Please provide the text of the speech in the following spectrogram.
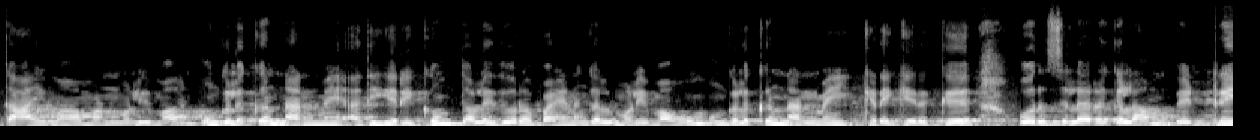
தாய் மாமன் மூலிமா உங்களுக்கு நன்மை அதிகரிக்கும். தொலைதூர பயணங்கள் மூலிமாவும் உங்களுக்கு நன்மை கிடைக்கிறதுக்கு. ஒரு சிலருக்கெல்லாம் வெற்றி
